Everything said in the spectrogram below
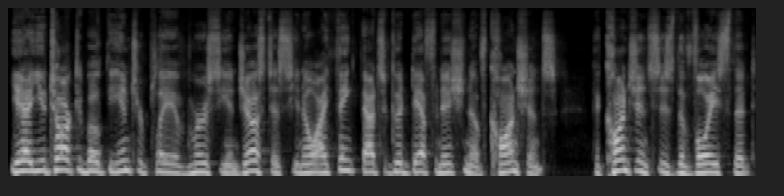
Yeah, you talked about the interplay of mercy and justice. You know, I think that's a good definition of conscience. The conscience is the voice that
